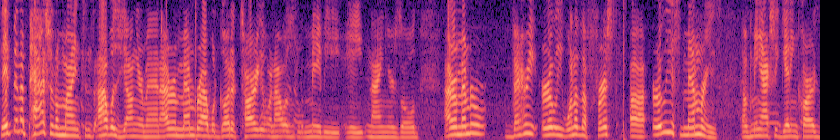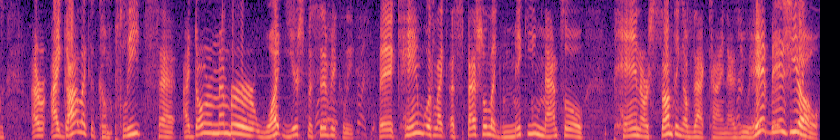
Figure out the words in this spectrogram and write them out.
they've been a passion of mine since I was younger, man. I remember I would go to Target when I was maybe eight, nine years old. I remember very early, one of the first, uh, earliest memories of me actually getting cards. I, I got like a complete set. I don't remember what year specifically, but it came with like a special like Mickey Mantle pin or something of that kind as you hit Biggio.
